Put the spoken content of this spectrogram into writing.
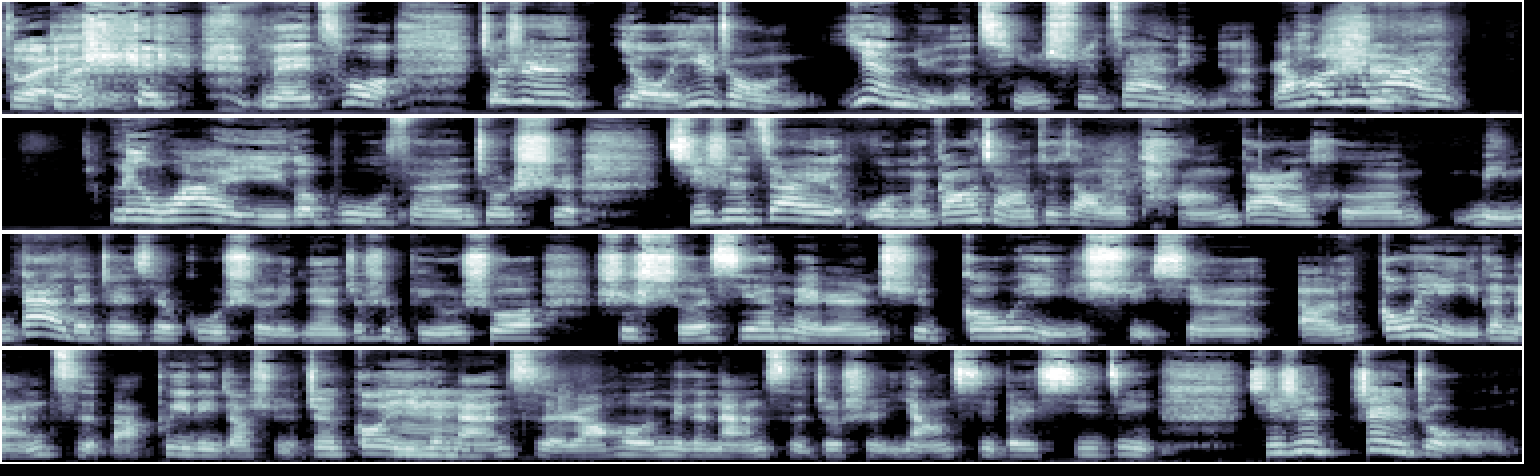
对对，没错，就是有一种厌女的情绪在里面。然后另外另外一个部分就是，其实，在我们刚刚讲的最早的唐代和明代的这些故事里面，就是比如说是蛇蝎美人去勾引许仙，呃，勾引一个男子吧，不一定叫许，就是勾引一个男子，然后那个男子就是阳气被吸尽。其实这种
